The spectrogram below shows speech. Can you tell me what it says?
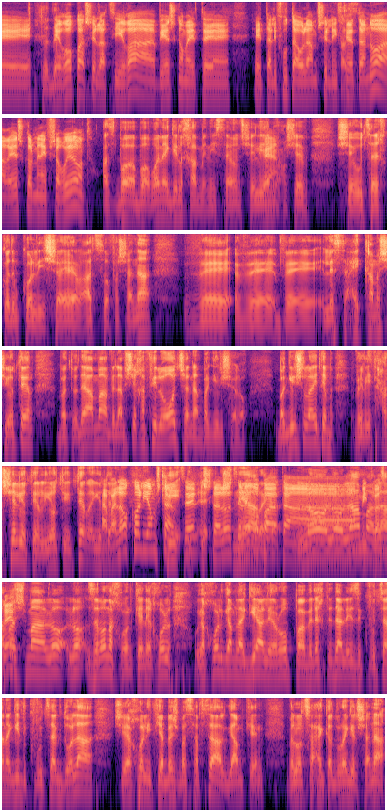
אירופה של הצעירה, ויש גם את, אה, את אליפות העולם של נבחרת אז- הנוער, יש כל מיני אפשרויות. אז בוא, בוא, בוא אני אגיד לך, מניסיון שלי, כן. אני חושב שהוא צריך קודם כל להישאר עד סוף השנה, ו- ו- ולשחק כמה שיותר, ואתה יודע מה, ולהמשיך אפילו עוד שנה בגיל שלו. בגיל שלו הייתי, ולהתחשל יותר, להיות יותר... יותר אבל לא כל יום שאתה כי- יוצא- שאתה לא יוצא לאירופה. אתה לא, לא, למה, מתבזבז? למה, שמע, לא, לא, זה לא נכון, כן, יכול, הוא יכול גם להגיע לאירופה, ולך תדע לאיזה קבוצה, נגיד קבוצה גדולה, שיכול להתייבש בספסל גם כן, ולא לשחק כדורגל שנה.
